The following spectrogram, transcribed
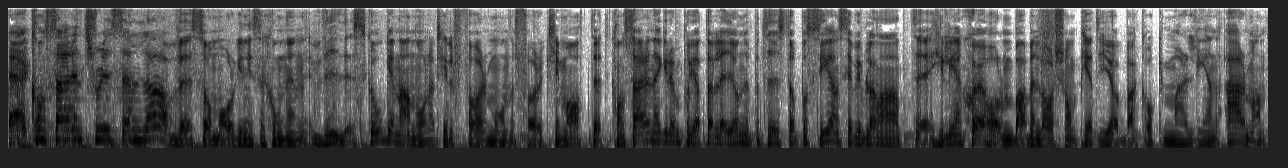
Eh, konserten Trees and Love som organisationen Viskogen anordnar till förmån för klimatet. Konserten äger rum på Göta Lejon nu på tisdag och på scen ser vi bland annat Helen Helene Sjöholm, Babben Larsson, Peter Jöback och Marlene Ärman.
